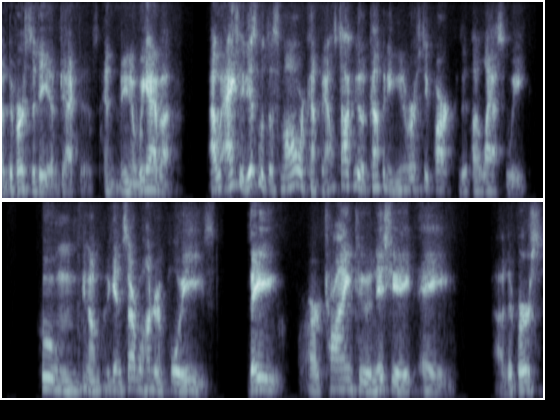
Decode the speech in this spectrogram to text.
uh, diversity objectives, and you know, we have a. I, actually, this was a smaller company. I was talking to a company in University Park uh, last week, whom you know, again, several hundred employees. They are trying to initiate a, a diverse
